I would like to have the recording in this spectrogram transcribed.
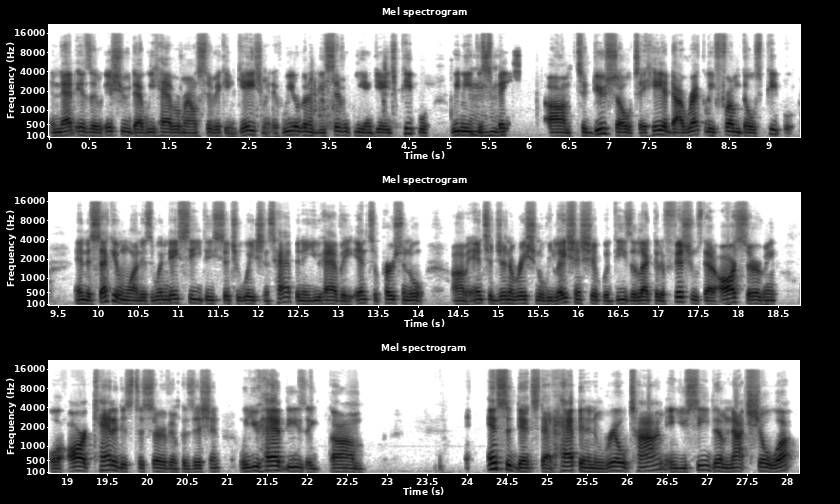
And that is an issue that we have around civic engagement. If we are going to be civically engaged people, we need mm-hmm. the space um, to do so to hear directly from those people. And the second one is when they see these situations happen and you have a interpersonal, um, intergenerational relationship with these elected officials that are serving or are candidates to serve in position, when you have these um, incidents that happen in real time and you see them not show up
